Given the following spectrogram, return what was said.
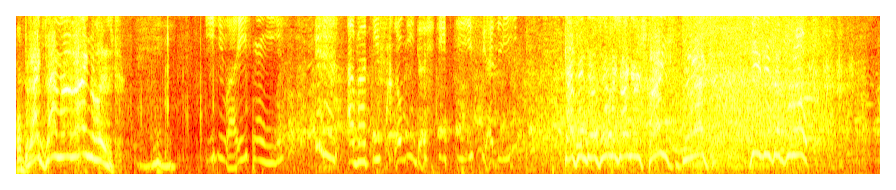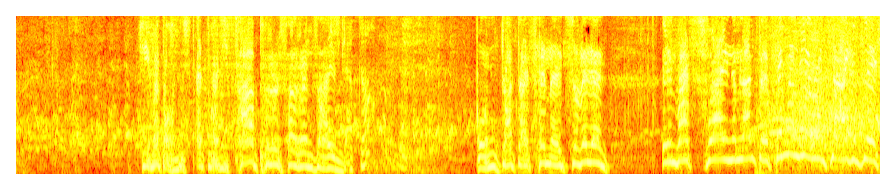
Wo bleibt Herr Reinhold? Ich weiß nicht. Aber die Frau, die da steht, die ist ja lieb. Das interessiert mich eine Scheißdreck. Wie diese Frau. Sie wird doch nicht etwa die Fahrprüferin sein. Glaub doch. Um Gottes Himmels Willen! In was für einem Land befinden wir uns eigentlich?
